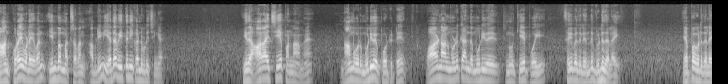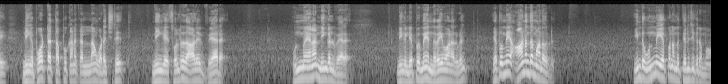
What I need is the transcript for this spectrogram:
நான் குறைவுடையவன் இன்பமற்றவன் அப்படின்னு எதை வைத்து நீ கண்டுபிடிச்சிங்க? இதை ஆராய்ச்சியே பண்ணாமல் நாம் ஒரு முடிவை போட்டுட்டு வாழ்நாள் முழுக்க அந்த முடிவை நோக்கியே போய் செய்வதிலிருந்து விடுதலை. எப்போ விடுதலை? நீங்கள் போட்ட தப்பு கணக்கெல்லாம் உடைச்சிட்டு நீங்கள் சொல்கிறது ஆளே வேறு. உண்மையான நீங்கள் வேறு. நீங்கள் எப்பவுமே நிறைவானவர்கள் எப்பவுமே ஆனந்தமானவர்கள். இந்த உண்மை எப்போ நம்ம தெரிஞ்சுக்கிறோமோ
